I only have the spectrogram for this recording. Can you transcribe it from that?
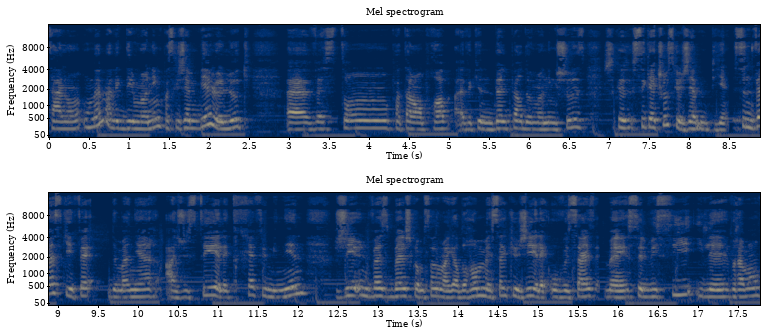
talons ou même avec des running parce que j'aime bien le look euh, veston, pantalon propre avec une belle paire de morning shoes. C'est quelque chose que j'aime bien. C'est une veste qui est faite de manière ajustée. Elle est très féminine. J'ai une veste beige comme ça dans ma garde-robe, mais celle que j'ai, elle est oversize. Mais celui-ci, il est vraiment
